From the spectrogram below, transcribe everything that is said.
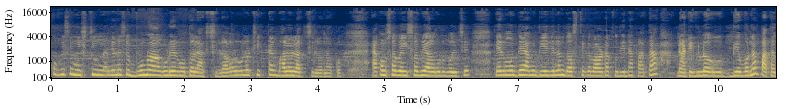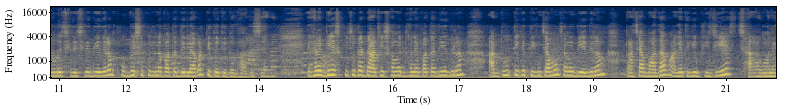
খুব বেশি মিষ্টিও না, যেন সে বুনো আঙুরের মতো লাগছিল। আঙুরগুলো ঠিকঠাক ভালো লাগছিল না কো এখন সব এইসবই আঙুর বলছে। তো এর মধ্যে আমি দিয়ে দিলাম দশ থেকে বারোটা পুদিনা পাতা। ডাঁটিগুলো দেবো না, পাতাগুলো ছিঁড়ে ছিঁড়ে দিয়ে দিলাম। খুব বেশি পুদিনা পাতা দিলে আবার তিতো তিতো ভাব এসে যাবে। এখানে বেশ কিছুটা ডাঁটি সমেত ধনে পাতা দিয়ে দিলাম। আর দু থেকে তিন চামচ আমি দিয়ে দিলাম কাঁচা বাদাম, আগে থেকে ভিজিয়ে ছাড়া মানে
